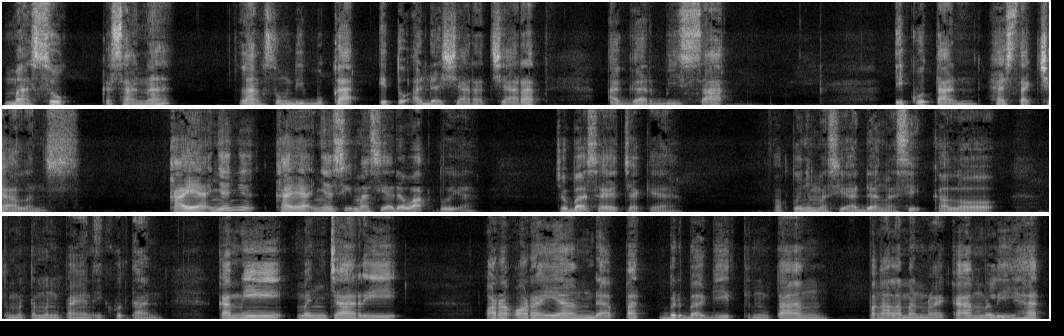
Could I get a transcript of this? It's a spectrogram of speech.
masuk ke sana, langsung dibuka, itu ada syarat-syarat agar bisa ikutan hashtag challenge. Kayaknya kayaknya sih masih ada waktu ya. Coba saya cek ya waktunya masih ada nggak sih kalau teman-teman pengen ikutan. Kami mencari orang-orang yang dapat berbagi tentang pengalaman mereka melihat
